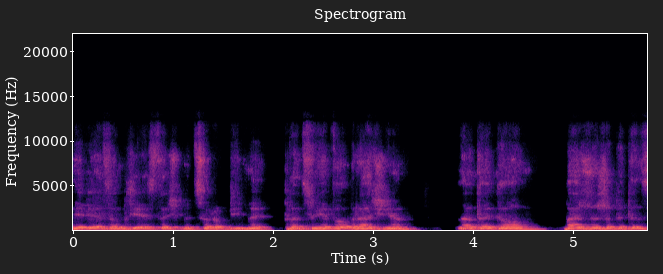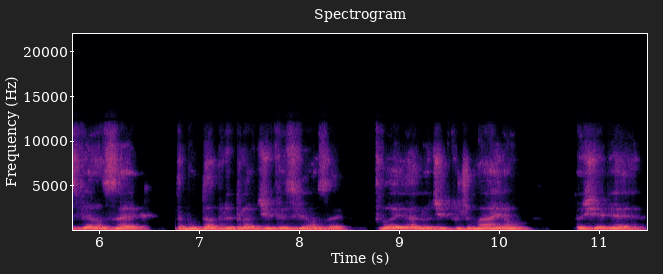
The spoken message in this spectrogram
Nie wiedzą, gdzie jesteśmy, co robimy. Pracuje wyobraźnia. Dlatego ważne, żeby ten związek, to był dobry, prawdziwy związek. Dwojga ludzi, którzy mają do siebie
